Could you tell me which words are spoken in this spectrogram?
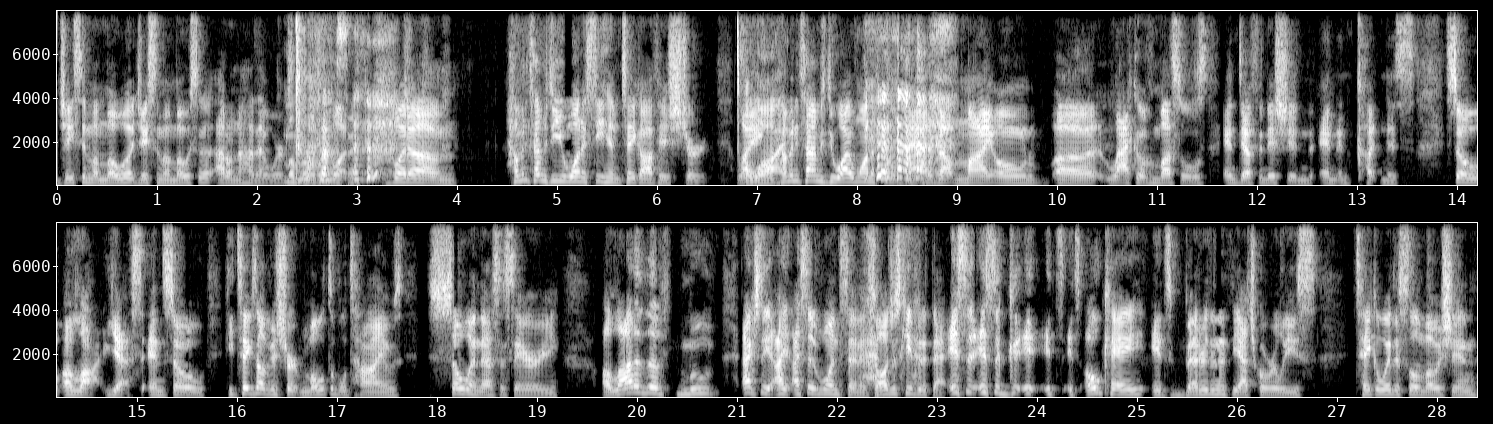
Jason Momoa, Jason Mimosa. I don't know how that works. Momoa, but, but um, how many times do you want to see him take off his shirt? Like, lot. how many times do I want to feel bad about my own uh, lack of muscles and definition and, and cutness? So a lot, yes. And so he takes off his shirt multiple times. So unnecessary. A lot of the move. Actually, I, I said one sentence, so I'll just keep it at that. It's a, it's a good. it- It's it's okay. It's better than the theatrical release. Take away the slow motion.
